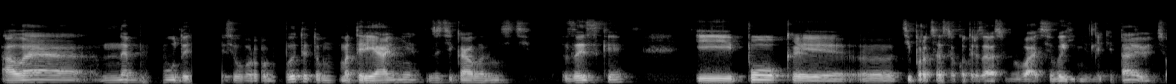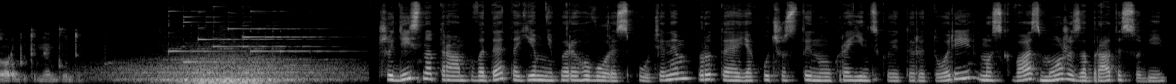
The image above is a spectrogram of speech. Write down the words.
але не буде цього робити, тому матеріальні зацікавленість, зиски. І поки е, ті процеси, котрі зараз відбуваються, вигідні для Китаю, він цього робити не буде. Чи дійсно Трамп веде таємні переговори з Путіним про те, яку частину української території Москва зможе забрати собі?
